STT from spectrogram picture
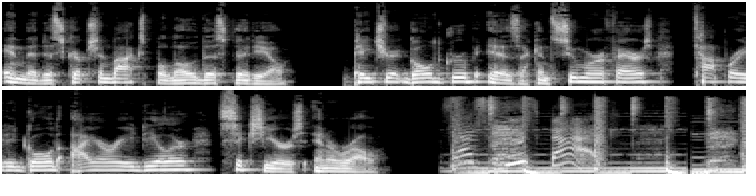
in the description box below this video. Patriot Gold Group is a consumer affairs top rated gold IRA dealer six years in a row. Yes, who's back?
